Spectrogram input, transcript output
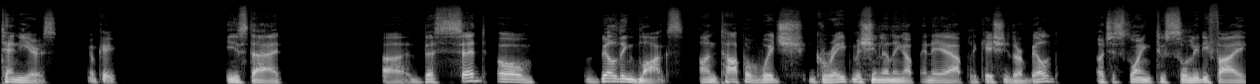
10 years, okay, is that uh, the set of building blocks on top of which great machine learning up and AI applications are built are just going to solidify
